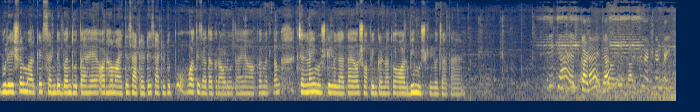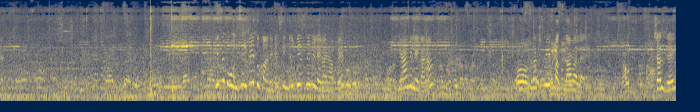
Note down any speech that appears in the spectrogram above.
भुलेश्वर मार्केट संडे बंद होता है और हम आए थे सैटरडे सैटरडे बहुत ही ज़्यादा क्राउड होता है यहाँ पर मतलब चलना ही मुश्किल हो जाता है और शॉपिंग करना तो और भी मुश्किल हो जाता है। ये क्या है? कड़ा है क्या? लटकन टाइप है ये सब होलसेल का ही दुकान है क्या? सिंगल पीस नहीं मिलेगा यहाँ पे? यहाँ मिलेगा ना? लक्ष्मी पतला वाला है। चल देख।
